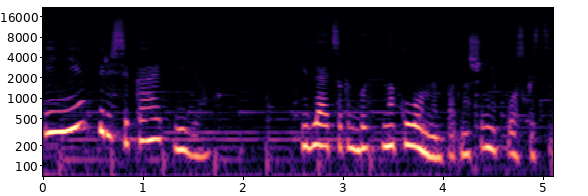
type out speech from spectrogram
и не пересекает ее, является как бы наклонным по отношению к плоскости.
